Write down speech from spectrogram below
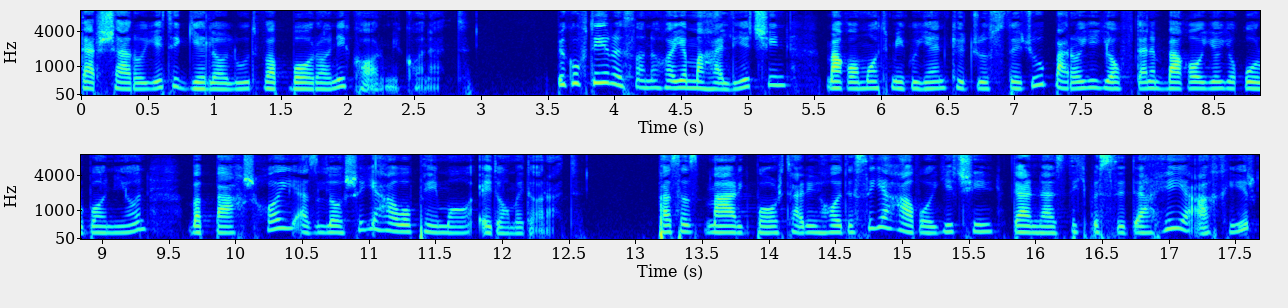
در شرایط گلالود و بارانی کار می کنند. به گفته رسانه های محلی چین مقامات می‌گویند که جستجو برای یافتن بقایای قربانیان و بخشهایی از لاشه هواپیما ادامه دارد. پس از مرگبارترین حادثه هوایی چین در نزدیک به سه دهه اخیر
